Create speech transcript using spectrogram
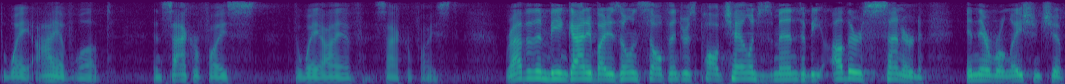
the way I have loved and sacrifice the way I have sacrificed. Rather than being guided by his own self interest, Paul challenges men to be others centered in their relationship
